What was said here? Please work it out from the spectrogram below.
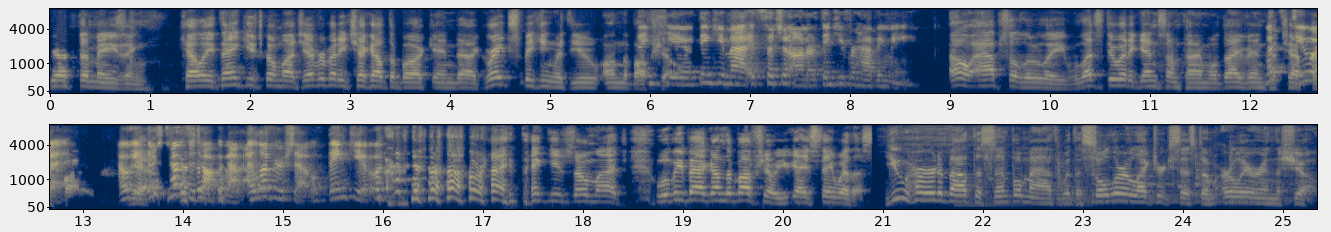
just amazing. Kelly, thank you so much. Everybody, check out the book. And uh, great speaking with you on the Buff Thank Show. Thank you. Thank you, Matt. It's such an honor. Thank you for having me. Oh, absolutely. Well, let's do it again sometime. We'll dive into Let's chapter do it. five. Oh yeah, Yeah. there's tons to talk about. I love your show. Thank you. All right. Thank you so much. We'll be back on the Buff Show. You guys stay with us. You heard about the simple math with a solar electric system earlier in the show.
